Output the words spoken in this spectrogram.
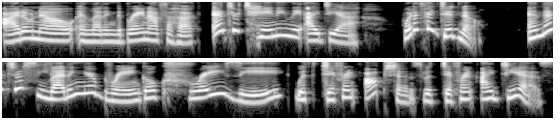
I don't know, and letting the brain off the hook, entertaining the idea, what if I did know? And then just letting your brain go crazy with different options, with different ideas,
